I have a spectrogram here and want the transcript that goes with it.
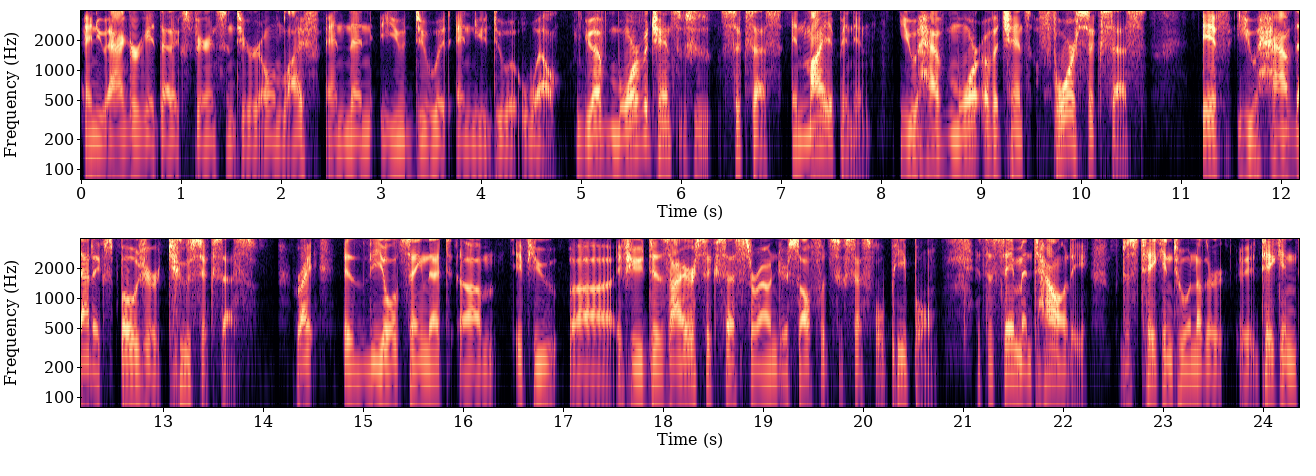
and you aggregate that experience into your own life, and then you do it and you do it well. You have more of a chance of su- success, in my opinion. You have more of a chance for success if you have that exposure to success right the old saying that um, if you uh, if you desire success surround yourself with successful people it's the same mentality just taken to another uh, taken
